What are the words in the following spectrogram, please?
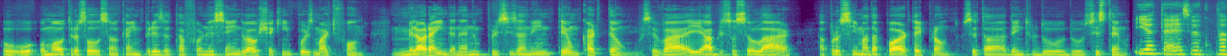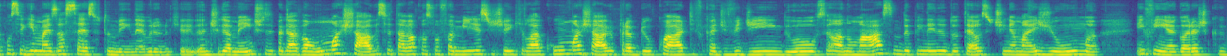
o, uma outra solução que a empresa está fornecendo é o check-in por smartphone. Melhor ainda, né? Não precisa nem ter um cartão. Você vai, abre seu celular, aproxima da porta e pronto, você está dentro do, do sistema. E até você vai conseguir mais acesso também, né, Bruno? Que antigamente você pegava uma chave, você estava com a sua família, você tinha que ir lá com uma chave para abrir o quarto e ficar dividindo, ou sei lá, no máximo, dependendo do hotel, se tinha mais de uma. Enfim, agora acho que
